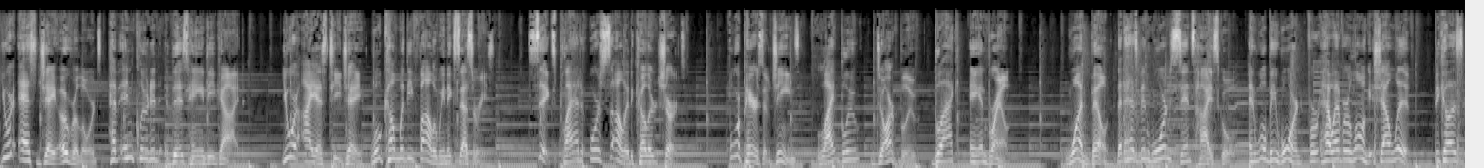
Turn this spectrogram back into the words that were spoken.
your SJ overlords have included this handy guide. Your ISTJ will come with the following accessories 6 plaid or solid colored shirts, 4 pairs of jeans, light blue, dark blue, black, and brown. One belt that has been worn since high school and will be worn for however long it shall live, because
